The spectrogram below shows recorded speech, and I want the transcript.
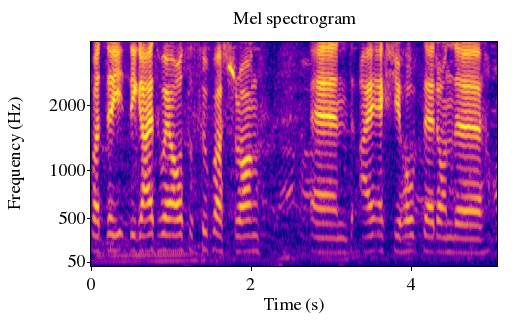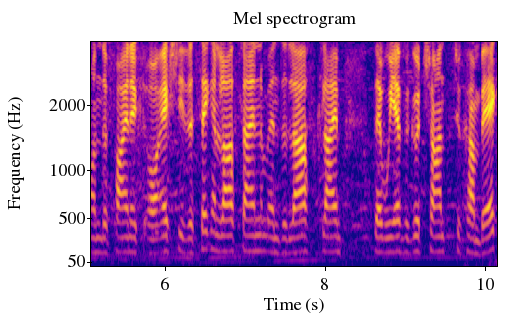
But the, the guys were also super strong, and I actually hope that on the on the final, or actually the second last climb and the last climb, that we have a good chance to come back.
